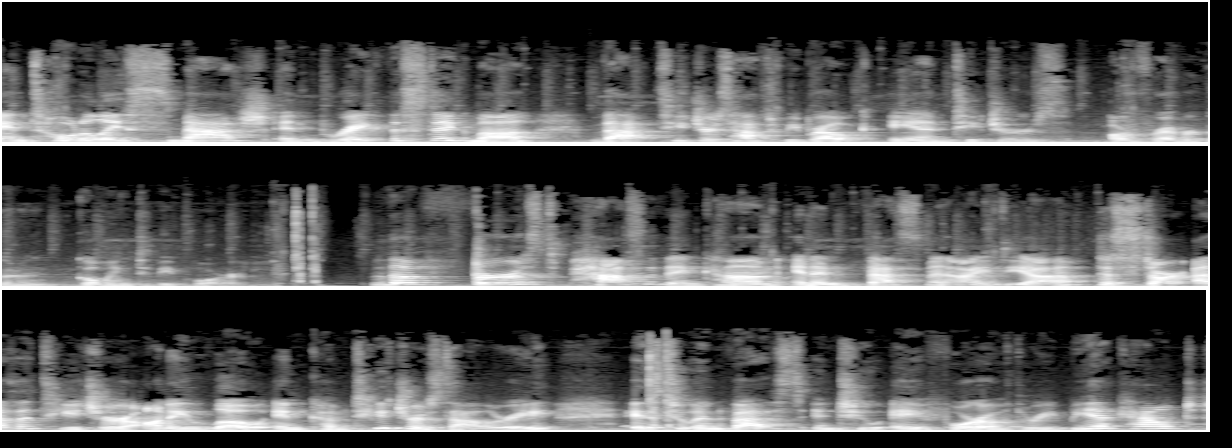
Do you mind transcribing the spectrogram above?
and totally smash and break the stigma that teachers have to be broke and teachers are forever going to be poor. The first passive income and investment idea to start as a teacher on a low income teacher salary is to invest into a 403b account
